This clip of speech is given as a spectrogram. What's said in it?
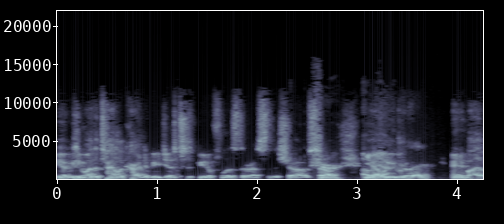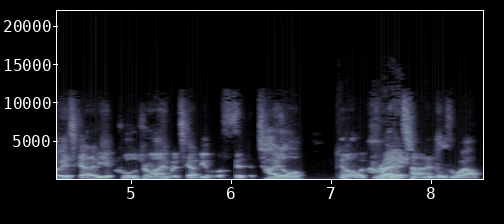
you know, because you want the title card to be just as beautiful as the rest of the show. So, Sure. Oh, yeah, yeah. we really, and by the way, it's got to be a cool drawing, but it's got to be able to fit the title and all the credits on it as well.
